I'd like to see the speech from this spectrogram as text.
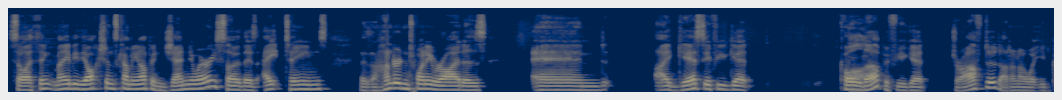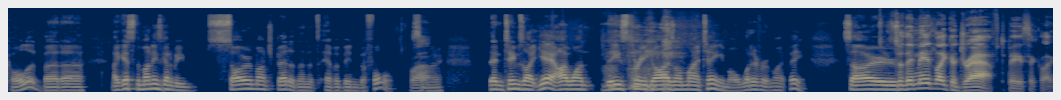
So I think maybe the auction's coming up in January. So there's eight teams, there's 120 riders, and I guess if you get called Wow. up, if you get drafted, I don't know what you'd call it, but uh, I guess the money's going to be so much better than it's ever been before. Wow. So then teams like, yeah, I want these three guys on my team or whatever it might be. So, So they made like a draft, basically,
